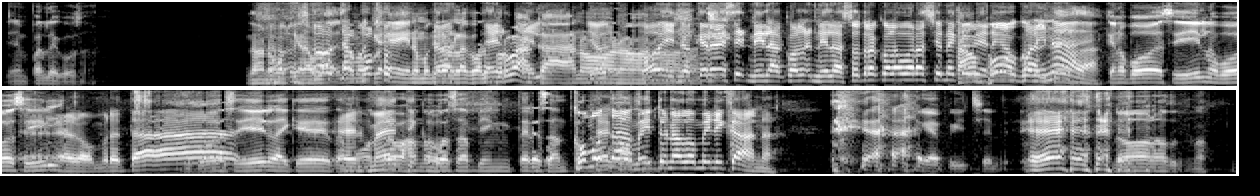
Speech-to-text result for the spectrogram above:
Vienen un par de cosas. No, no me quiero hablar, no me quiero, ey, no me quiero hablar con el el- por el- acá, no, yo- no. Oye, no quiero decir ni, la, col- ni las otras colaboraciones que vienen. Tampoco, ni nada. Es que no puedo decir, no puedo decir. El hombre No puedo está. decir, hay que... Estamos hermético. trabajando cosas bien interesantes. ¿Cómo ¿Te está? comiste una dominicana? Qué pitcher. Eh. No, no, no, de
